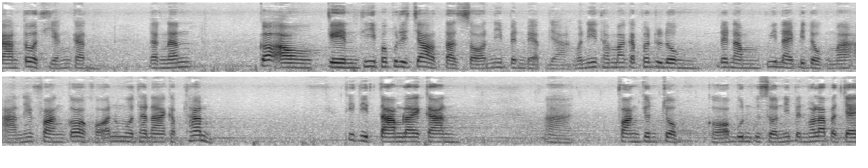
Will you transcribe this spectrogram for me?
การโต้เถียงกัน ดังนั้น ก็เอาเกณฑ์ที่พระพุทธเจ้าตรัดสอนนี้เป็นแบบอย่าง วันนี้ธรรมะกับพระธุดงได้นำวินัยปิฎกมาอ่านให้ฟังก็ขออนุโมทนากับท่าน ที่ติดตามรายการฟังจนจบ ขอบุญกุศลนี้เป็นพระราปัจจัย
